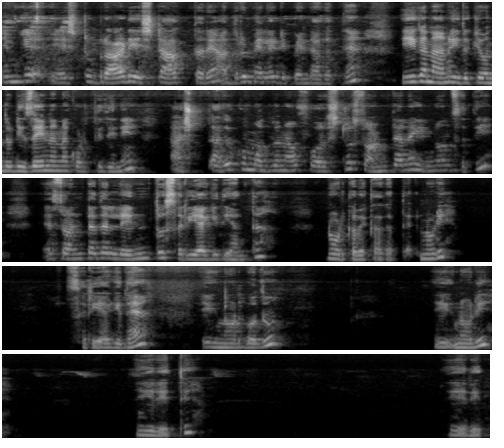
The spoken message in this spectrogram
ನಿಮಗೆ ಎಷ್ಟು ಬ್ರಾಡ್ ಎಷ್ಟು ಹಾಕ್ತಾರೆ ಅದ್ರ ಮೇಲೆ ಡಿಪೆಂಡ್ ಆಗುತ್ತೆ. ಈಗ ನಾನು ಇದಕ್ಕೆ ಒಂದು ಡಿಸೈನನ್ನು ಕೊಡ್ತಿದ್ದೀನಿ. ಅಷ್ಟು, ಅದಕ್ಕೂ ಮೊದಲು ನಾವು ಫಸ್ಟು ಸೊಂಟನ ಇನ್ನೊಂದು ಸತಿ ಸೊಂಟದ ಲೆಂತು ಸರಿಯಾಗಿದೆಯಾ ಅಂತ ನೋಡ್ಕೋಬೇಕಾಗತ್ತೆ. ನೋಡಿ, ಸರಿಯಾಗಿದೆ. ಈಗ ನೋಡ್ಬೋದು. ಈಗ ನೋಡಿ, ಈ ರೀತಿ ಈ ರೀತಿ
